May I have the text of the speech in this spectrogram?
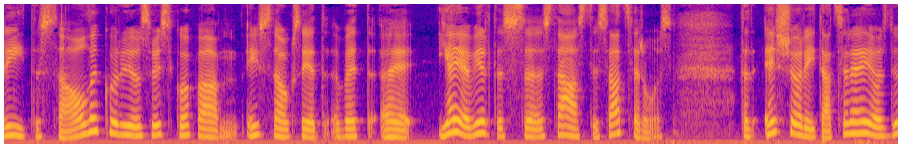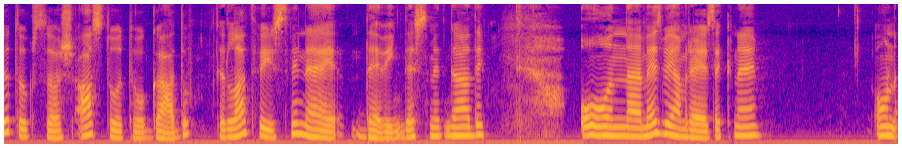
rīta saule, kur jūs visi kopā izsauksiet, bet e, ja jau ir tas e, stāsts, es atceros, tad es šorīt atcerējos 2008. gadu, kad Latvija svinēja 90 gadi, un e, mēs bijām Rēzeknē, un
